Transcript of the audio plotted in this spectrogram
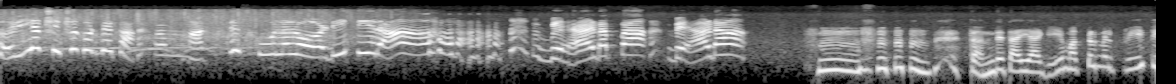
ಸರಿಯಾಗಿ ಶಿಕ್ಷೆ ಮತ್ತೆ ಸ್ಕೂಲಲ್ಲಿ ತಂದೆ ತಾಯಿಯಾಗಿ ಮಕ್ಕಳ ಮೇಲೆ ಪ್ರೀತಿ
